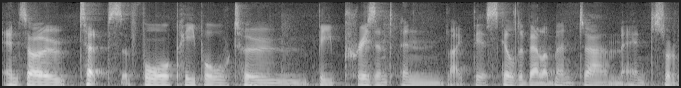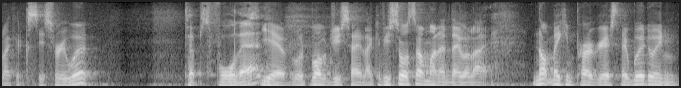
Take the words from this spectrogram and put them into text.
and so tips for people to be present in like their skill development um, and sort of like accessory work. Tips for that? Yeah, what, what would you say? Like if you saw someone and they were like not making progress, they were doing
